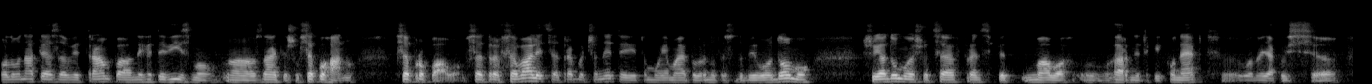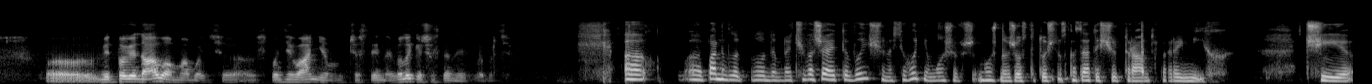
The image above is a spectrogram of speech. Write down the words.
головна теза від Трампа негативізму. е, Знаєте, що все погано, все пропало, все все валиться, треба чинити, і тому я маю повернутися до Білого дому. Що я думаю, що це в принципі мало гарний такий конект. Воно якось е, е, відповідало, мабуть, е, сподіванням частини великої частини виборців. А, Пане Володимире, чи вважаєте ви, що на сьогодні може можна вже остаточно сказати, що Трамп переміг? Чи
